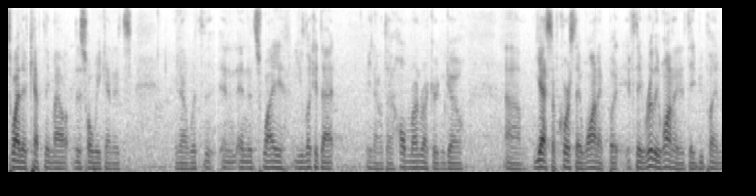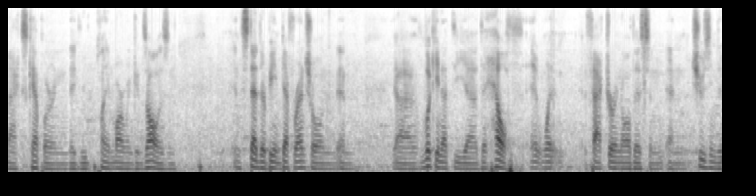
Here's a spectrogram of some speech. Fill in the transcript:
That's why they've kept him out this whole weekend. It's you know with the, and and it's why you look at that you know the home run record and go. Um, yes, of course they want it, but if they really wanted it, they'd be playing Max Kepler and they'd be playing Marwin Gonzalez, and instead they're being deferential and, and uh, looking at the uh, the health factor in all this and, and choosing to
